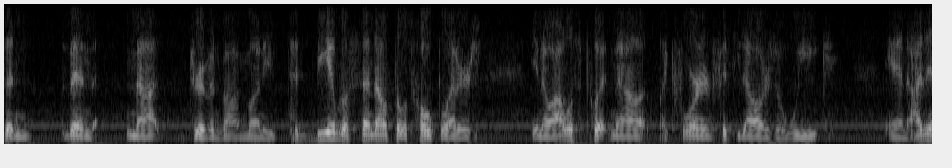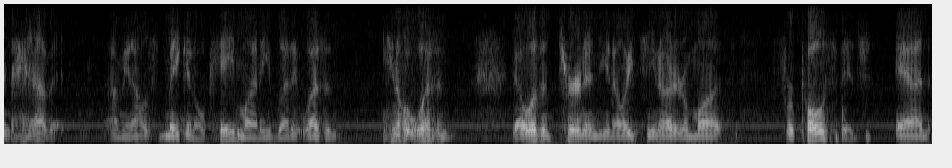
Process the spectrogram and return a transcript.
than than not driven by money. To be able to send out those hope letters, you know, I was putting out like four hundred fifty dollars a week, and I didn't have it. I mean, I was making okay money, but it wasn't, you know, it wasn't. I wasn't turning, you know, eighteen hundred a month for postage and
